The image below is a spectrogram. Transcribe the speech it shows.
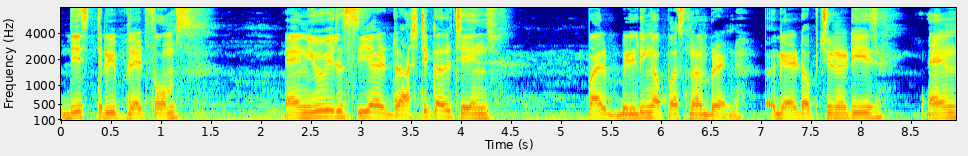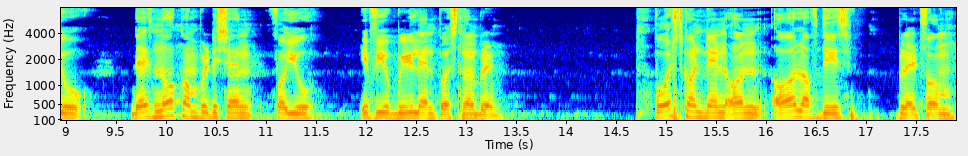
these three platforms and you will see a drastical change while building a personal brand get opportunities and you, there's no competition for you if you build a personal brand post content on all of these platform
